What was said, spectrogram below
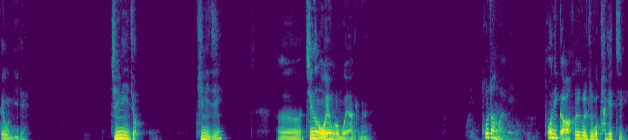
대운이 이게. 진이죠. 진이지. 어, 진은 오행으로 뭐야, 그러면? 토잖아요. 토니까 흙을 들고 파겠지.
